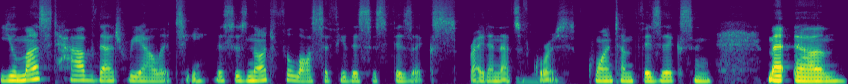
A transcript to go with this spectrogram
you must have that reality. This is not philosophy, this is physics, right? And that's, of mm-hmm. course, quantum physics and um,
